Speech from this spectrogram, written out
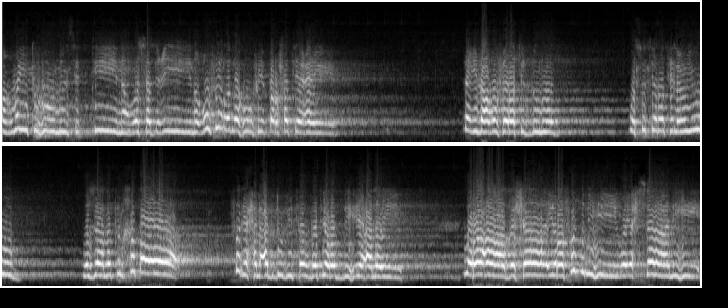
أغويته من ستين وسبعين غفر له في طرفة عين. فإذا غفرت الذنوب وسترت العيوب وزالت الخطايا فرح العبد بتوبة ربه عليه. ورأى بشائر فضله وإحسانه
